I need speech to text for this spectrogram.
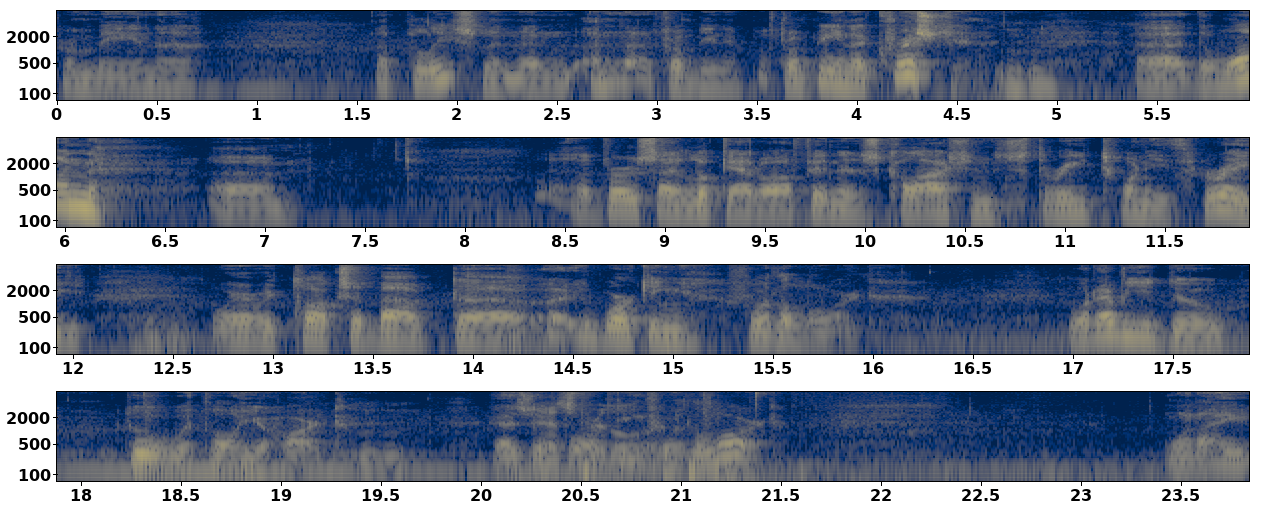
from being a, a policeman and I'm not from being a, from being a Christian. Uh, the one um uh, verse I look at often is Colossians three twenty three, where it talks about uh, working for the Lord. Whatever you do, do it with all your heart, as if As for the working for the Lord. When I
